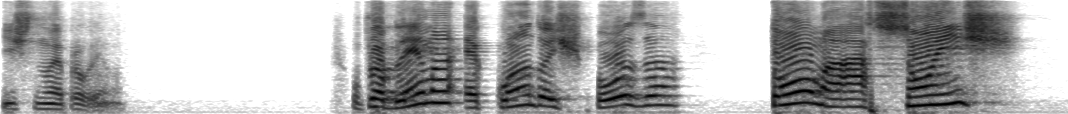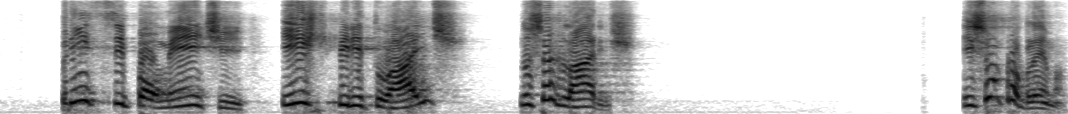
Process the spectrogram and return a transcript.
Isto não é problema. O problema é quando a esposa toma ações, principalmente espirituais, nos seus lares. Isso é um problema.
